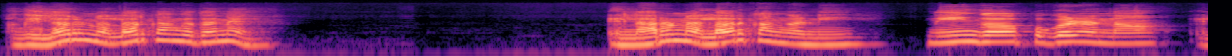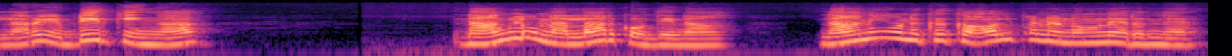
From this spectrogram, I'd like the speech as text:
அங்கே எல்லாரும் நல்லா இருக்காங்க தானே? எல்லாரும் நல்லா இருக்காங்க அண்ணி. நீங்க புகழண்ணா எல்லாரும் எப்படி இருக்கீங்க? நாங்களும் நல்லா இருக்கோம் தினா. நானே உனக்கு கால் பண்ணணும்னு இருந்தேன்.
